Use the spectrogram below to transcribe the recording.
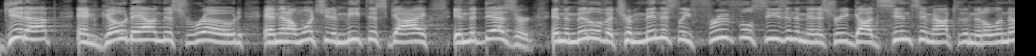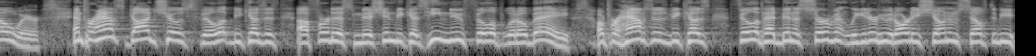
get up and go down this road, and then I want you to meet this guy in the desert. In the middle of a tremendously fruitful season of ministry, God sends him out to the middle of nowhere. And perhaps God chose Philip because uh, for this mission because he knew Philip would obey. Or perhaps it was because Philip had been a servant leader who had already shown himself to be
